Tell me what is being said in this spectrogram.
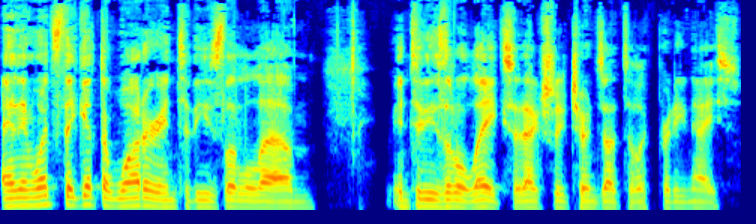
and then once they get the water into these little um, into these little lakes, it actually turns out to look pretty nice.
